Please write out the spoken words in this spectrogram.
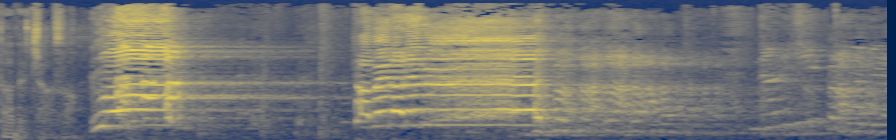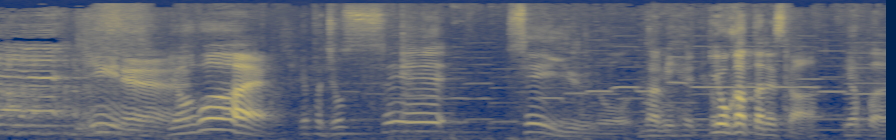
食べちゃうぞ。うわー。食べられるいいね。やばやっぱ女性声優のダミヘッド。かったですか？やっぱ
